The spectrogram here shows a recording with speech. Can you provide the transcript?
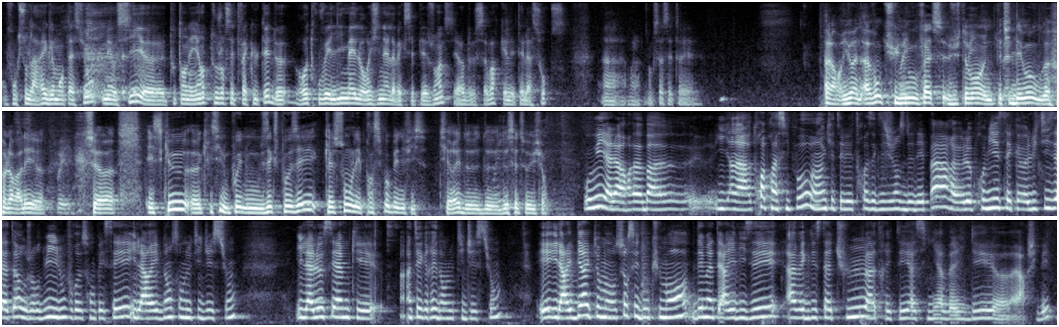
en, fonction de la réglementation, mais aussi euh, tout en ayant toujours cette faculté de retrouver l'email originel avec ses pièces jointes, c'est-à-dire de savoir quelle était la source. voilà. Donc ça, c'était alors, Johan, avant que tu nous fasses justement une petite démo où il va falloir aller euh, euh, Est-ce que, euh, Christine, vous pouvez nous exposer quels sont les principaux bénéfices tirés de, cette solution? Oui, alors bah, il y en a trois principaux hein, qui étaient les trois exigences de départ. le premier, c'est que l'utilisateur aujourd'hui, il ouvre son PC, il arrive dans son outil de gestion, il a l'ECM qui est intégré dans l'outil de gestion, et il arrive directement sur ces documents dématérialisés avec des statuts à traiter, à signer, à valider, euh, à archiver.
